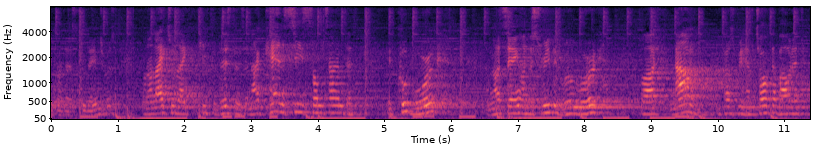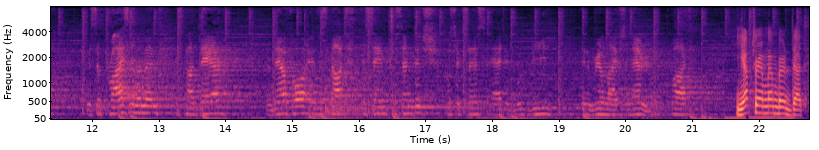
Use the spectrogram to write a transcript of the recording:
because that's too dangerous. But I like to like keep the distance and I can see sometimes that it could work. I'm not saying on the street it will work, but now because we have talked about it, the surprise element is not there and therefore it is not the same percentage for success as it would be in a real life scenario. But You have to remember that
